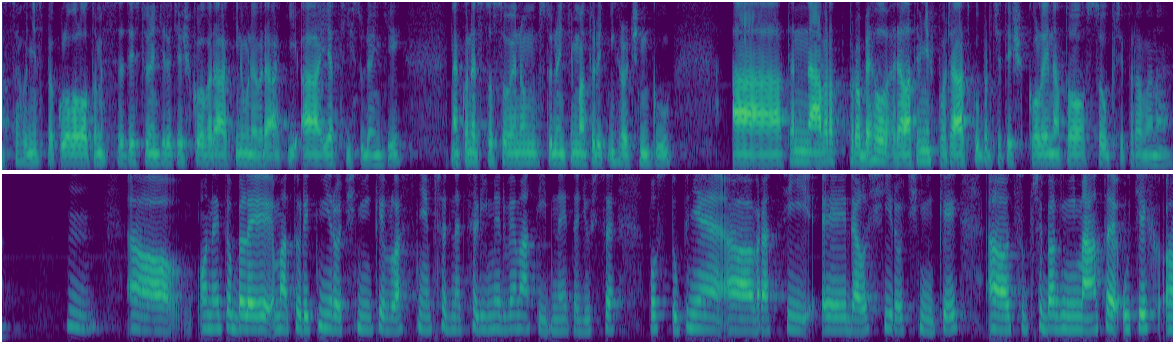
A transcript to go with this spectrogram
se hodně spekulovalo o tom, jestli se ty studenti do těch škol vrátí nebo nevrátí a jací studenti. Nakonec to jsou jenom studenti maturitních ročníků. A ten návrat proběhl relativně v pořádku, protože ty školy na to jsou připravené. Hmm. Uh, ony to byly maturitní ročníky vlastně před necelými dvěma týdny, teď už se postupně uh, vrací i další ročníky. Uh, co třeba vnímáte u těch uh,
